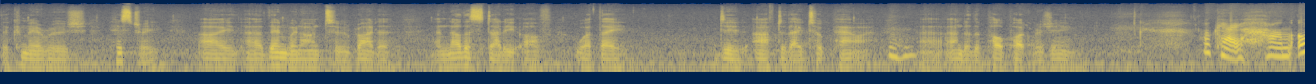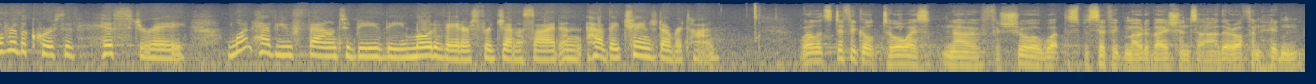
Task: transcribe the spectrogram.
the Khmer Rouge history, I uh, then went on to write a, another study of what they did after they took power mm-hmm. uh, under the Pol Pot regime. Okay, um, over the course of history, what have you found to be the motivators for genocide and have they changed over time? Well, it's difficult to always know for sure what the specific motivations are. They're often hidden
